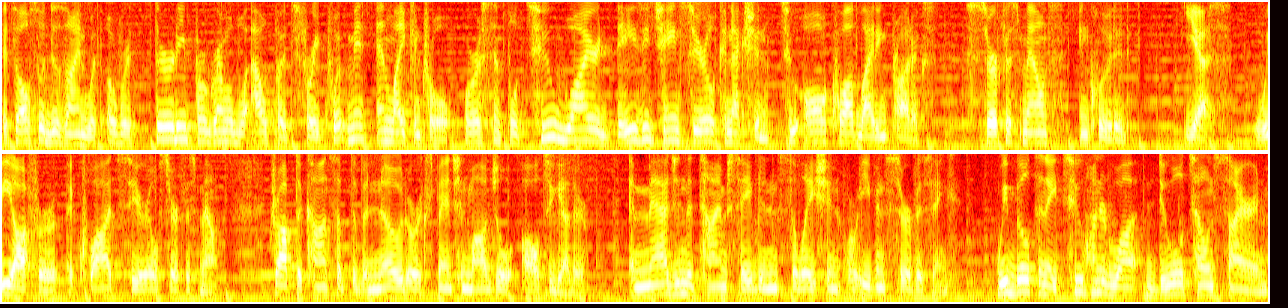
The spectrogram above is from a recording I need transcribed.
It's also designed with over 30 programmable outputs for equipment and light control, or a simple two-wire daisy chain serial connection to all quad lighting products, surface mounts included. Yes, we offer a quad serial surface mount. Drop the concept of a node or expansion module altogether. Imagine the time saved in installation or even servicing. We built in a 200 watt dual tone siren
